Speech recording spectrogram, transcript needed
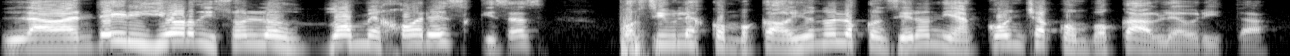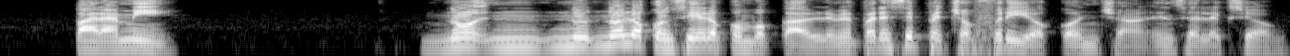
la Bandeira y Jordi son los dos mejores, quizás posibles convocados. Yo no los considero ni a Concha convocable ahorita, para mí. No, no, no lo considero convocable. Me parece pecho frío Concha en selección.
